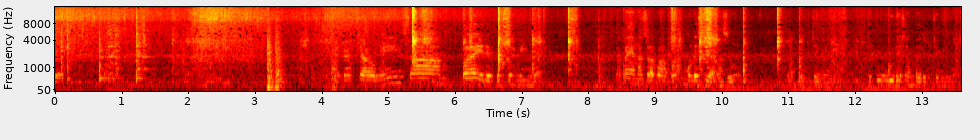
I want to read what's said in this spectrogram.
Hmm. Kacau ni sampai dia pecah minyak. Tak payah masuk apa-apa, semua dah siap masuk. Sampai pecah minyak. Kita tunggu dia sampai dia pecah minyak.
